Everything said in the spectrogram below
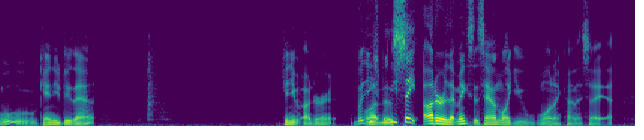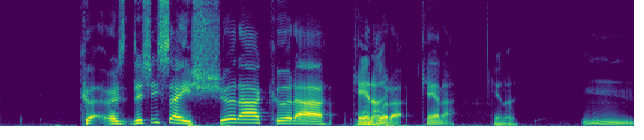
Ooh, can you do that? Can you utter it? But you, when you say utter, that makes it sound like you want to kind of say it. Could, did she say should I? Could I? Can I? Would I? Can I? Can I? Hmm.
